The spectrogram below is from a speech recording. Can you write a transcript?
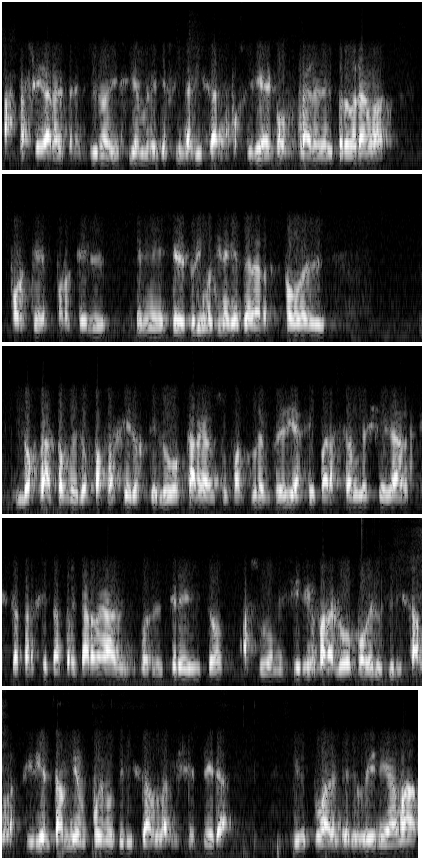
hasta llegar al 31 de diciembre que finaliza la posibilidad de comprar en el programa. ¿Por qué? Porque el, el Ministerio de Turismo tiene que tener todo el los datos de los pasajeros que luego cargan su factura en previaje para hacerles llegar esta tarjeta precargable con el crédito a su domicilio para luego poder utilizarla. Si bien también pueden utilizar la billetera virtual del Map,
